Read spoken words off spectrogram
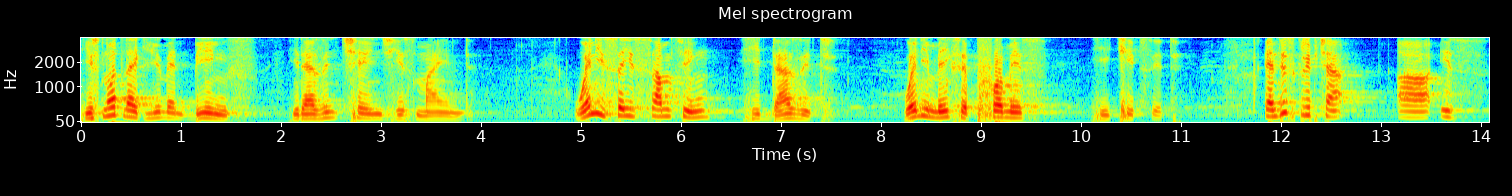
He's not like human beings, He doesn't change His mind. When He says something, He does it. When He makes a promise, He keeps it. And this scripture uh, is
